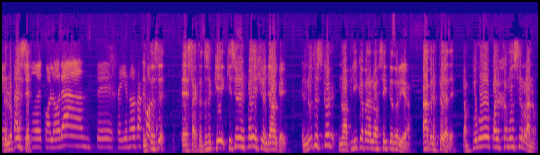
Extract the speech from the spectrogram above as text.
Pero no está lleno de colorante, está lleno de otras entonces, cosas. Exacto, entonces, ¿qué, ¿qué, hicieron en España? Dijeron, ya, ok, el Nutri-Score no aplica para los aceites de oliva. Ah, pero espérate, tampoco para el jamón serrano.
